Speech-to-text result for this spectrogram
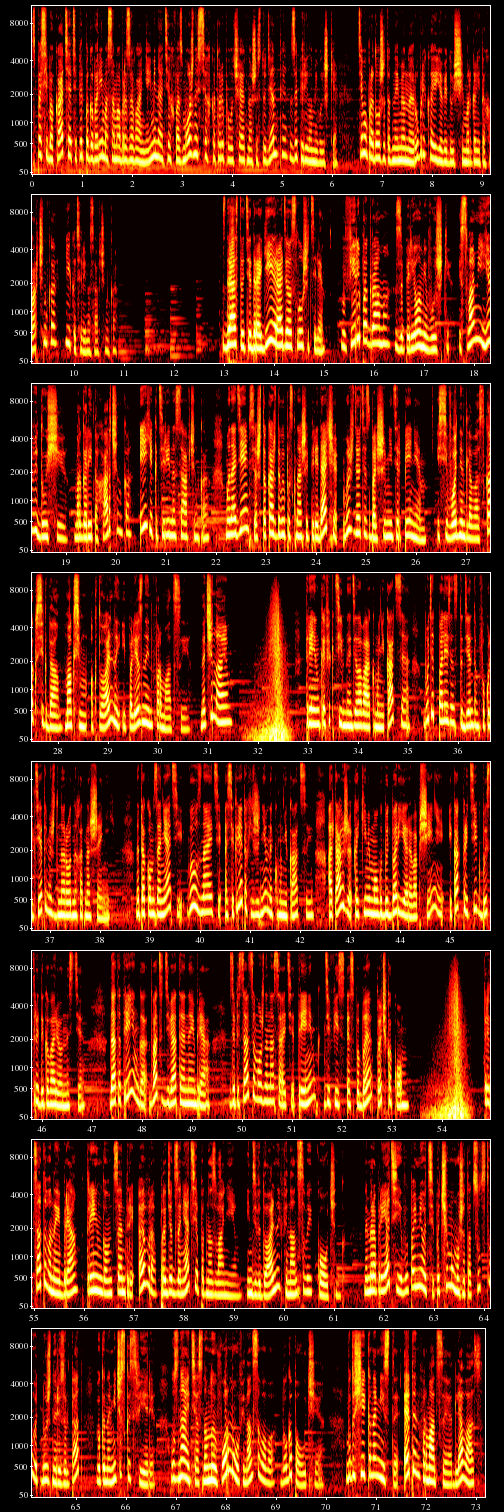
Спасибо, Катя. А теперь поговорим о самообразовании, именно о тех возможностях, которые получают наши студенты за перилами вышки. Тему продолжит одноименная рубрика ее ведущие Маргарита Харченко и Екатерина Савченко. Здравствуйте, дорогие радиослушатели! В эфире программа «За перелами вышки». И с вами ее ведущие Маргарита Харченко и Екатерина Савченко. Мы надеемся, что каждый выпуск нашей передачи вы ждете с большим нетерпением. И сегодня для вас, как всегда, максимум актуальной и полезной информации. Начинаем! Тренинг «Эффективная деловая коммуникация» будет полезен студентам факультета международных отношений – на таком занятии вы узнаете о секретах ежедневной коммуникации, а также какими могут быть барьеры в общении и как прийти к быстрой договоренности. Дата тренинга 29 ноября. Записаться можно на сайте тренинг-spb.com. 30 ноября в тренинговом центре Эвро пройдет занятие под названием «Индивидуальный финансовый коучинг». На мероприятии вы поймете, почему может отсутствовать нужный результат в экономической сфере, узнаете основную формулу финансового благополучия. Будущие экономисты, эта информация для вас.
